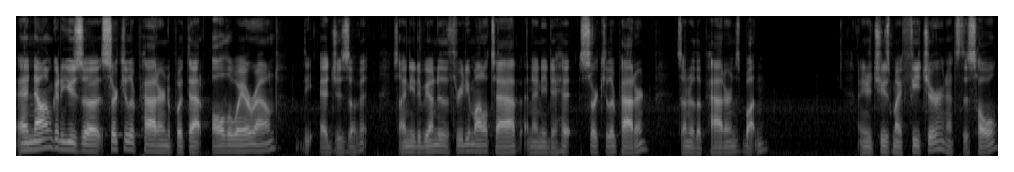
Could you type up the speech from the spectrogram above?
And now I'm going to use a circular pattern to put that all the way around the edges of it. So I need to be under the 3D model tab and I need to hit circular pattern. It's under the patterns button. I need to choose my feature and that's this hole.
